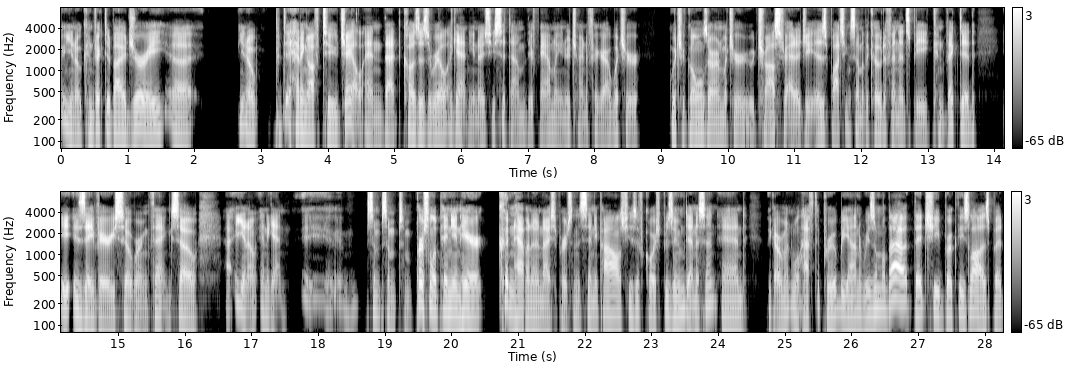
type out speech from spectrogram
you know convicted by a jury. Uh, you know, heading off to jail and that causes a real again you know as you sit down with your family and you're trying to figure out what your what your goals are and what your trial strategy is watching some of the co-defendants be convicted is a very sobering thing. So uh, you know and again uh, some some some personal opinion here. Couldn't happen to a nicer person than Sidney Powell. She's of course presumed innocent and the government will have to prove beyond a reasonable doubt that she broke these laws but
